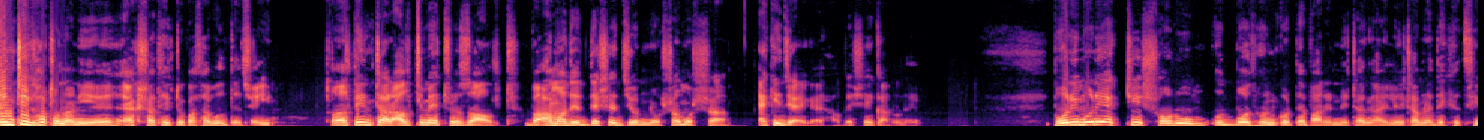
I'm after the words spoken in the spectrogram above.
তিনটি ঘটনা নিয়ে একসাথে একটু কথা বলতে চাই। তিনটার আলটিমেট রেজাল্ট বা আমাদের দেশের জন্য সমস্যা একই জায়গায় হবে সেই কারণে। পরিমণি একটি শোরুম উদ্বোধন করতে পারেননি টাঙ্গাইলে এটা আমরা দেখেছি।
